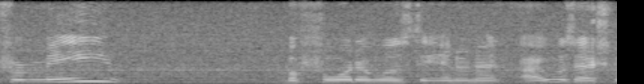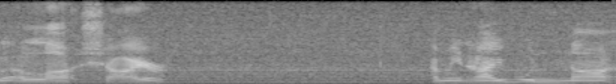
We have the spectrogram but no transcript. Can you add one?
for me, before there was the internet, I was actually a lot shyer. I mean, I would not,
